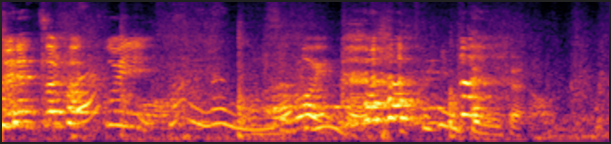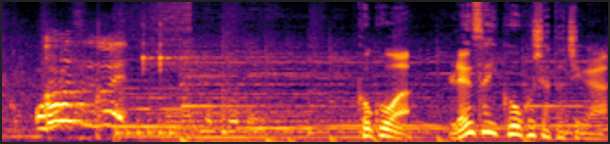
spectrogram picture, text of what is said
めっちゃかっこいい。すごいあすごい。ここは連載候補者たちが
